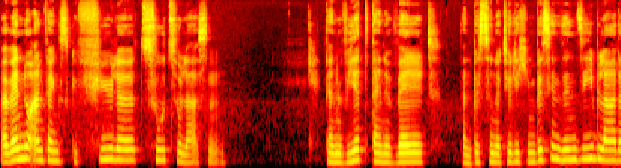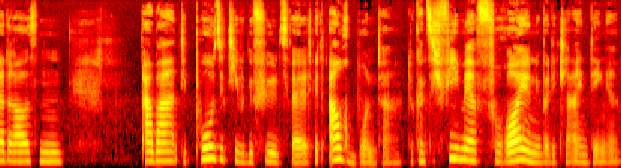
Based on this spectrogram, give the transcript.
Weil wenn du anfängst, Gefühle zuzulassen, dann wird deine Welt, dann bist du natürlich ein bisschen sensibler da draußen, aber die positive Gefühlswelt wird auch bunter. Du kannst dich viel mehr freuen über die kleinen Dinge.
